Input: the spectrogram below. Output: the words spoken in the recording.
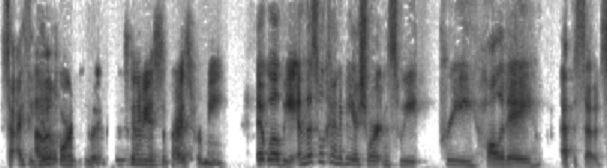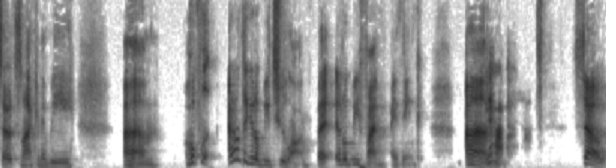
so I think I look forward to it. It's gonna be a surprise for me. It will be. And this will kind of be a short and sweet pre-holiday episode. So it's not going to be um hopefully I don't think it'll be too long, but it'll be fun, I think. Um yeah. So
